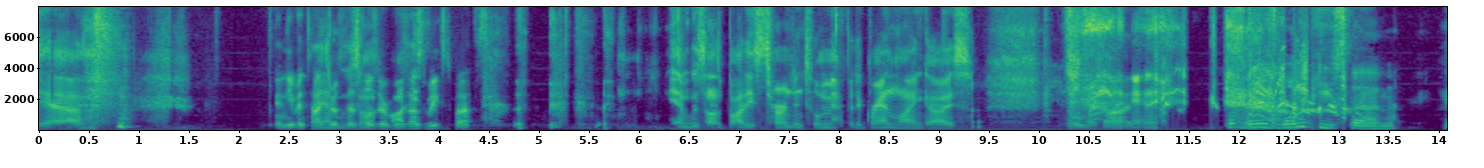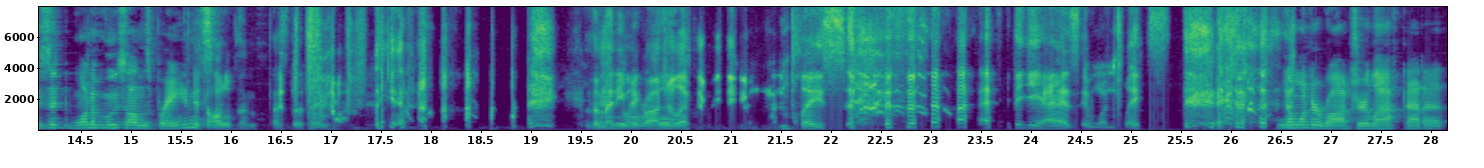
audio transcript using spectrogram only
yeah. And even Tanjiro Yeah, says those are body. Muzan's weak spots. Yeah, Muzan's body's turned into a map of the Grand Line, guys. oh my god, And But where's One Piece then? Is it one of Muzan's brains? it's all of them. That's the thing. yeah. The many Gold make Roger whole. left everything in one place. everything he has in one place. No wonder Roger laughed at it.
